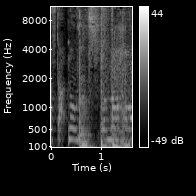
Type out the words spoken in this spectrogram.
I've got no roots, for my home.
